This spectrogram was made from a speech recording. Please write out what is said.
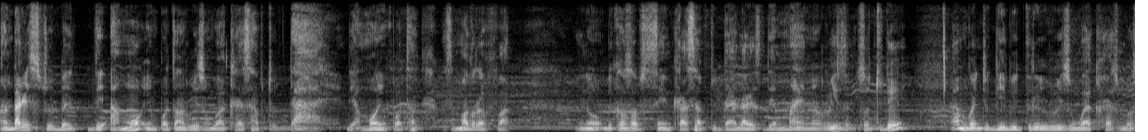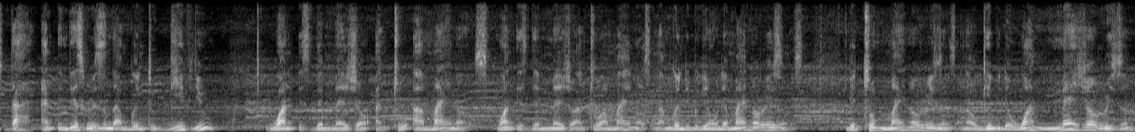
And that is true, but there are more important reasons why Christ have to die. They are more important. As a matter of fact, you know, because of sin, Christ have to die. That is the minor reason. So today, I'm going to give you three reasons why Christ must die. And in this reason I'm going to give you, one is the measure and two are minors. One is the measure and two are minors. And I'm going to begin with the minor reasons. The two minor reasons, and I'll give you the one major reason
